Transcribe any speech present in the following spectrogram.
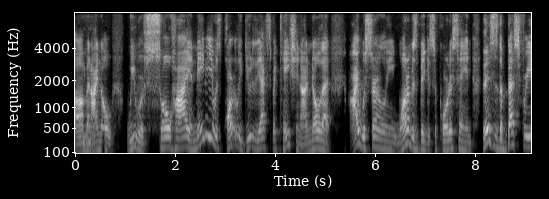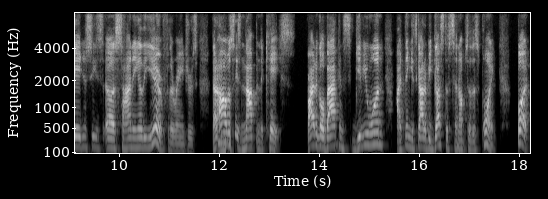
Um, mm-hmm. and I know we were so high, and maybe it was partly due to the expectation. I know that I was certainly one of his biggest supporters, saying this is the best free agency uh, signing of the year for the Rangers. That mm-hmm. obviously has not been the case. If I had to go back and give you one, I think it's got to be Gustafsson up to this point. But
